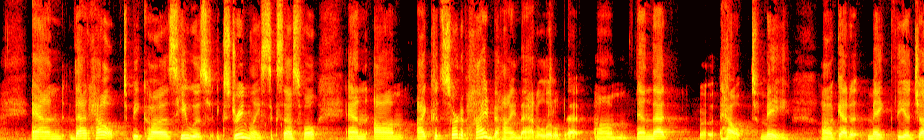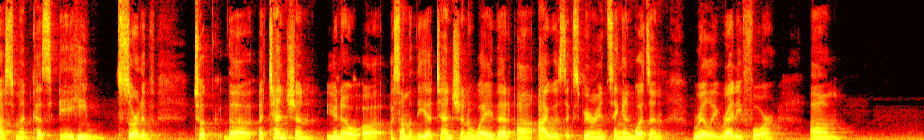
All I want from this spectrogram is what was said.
And that helped because he was extremely successful, and um, I could sort of hide behind that a little bit, um, and that uh, helped me uh, get it, make the adjustment because he sort of took the attention, you know, uh, some of the attention away that uh, I was experiencing and wasn't really ready for. Um,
